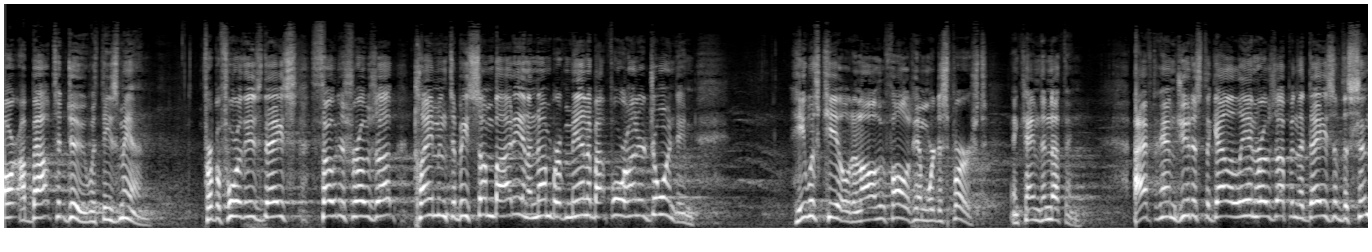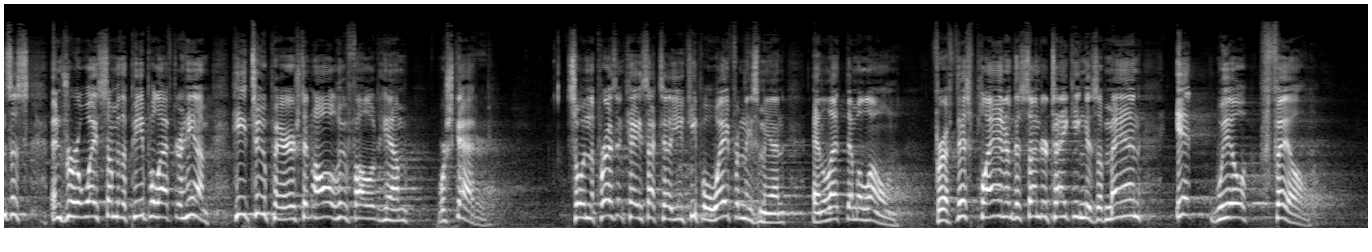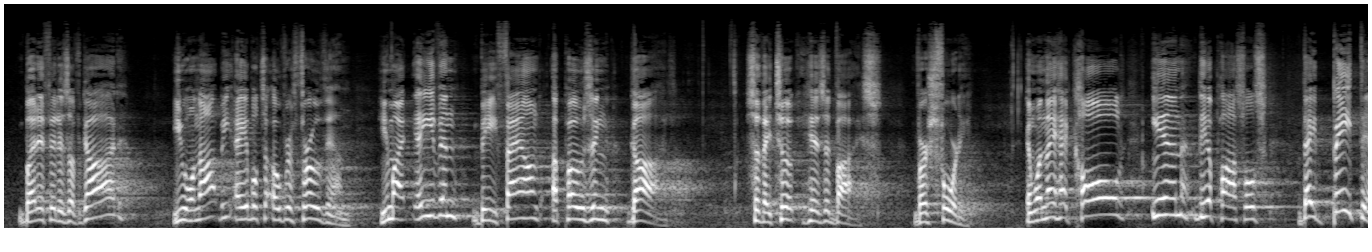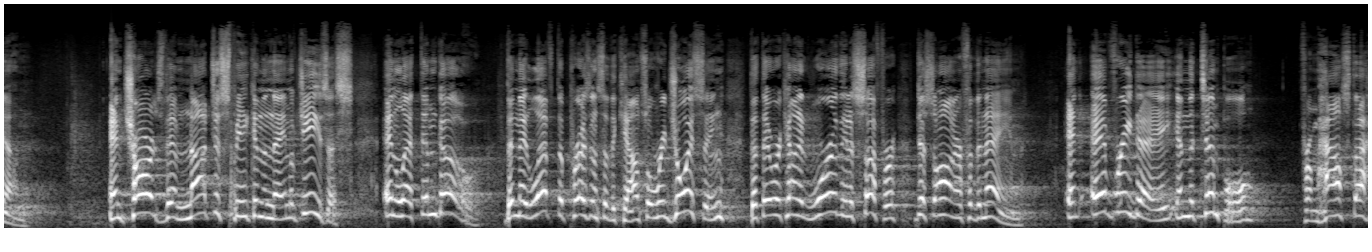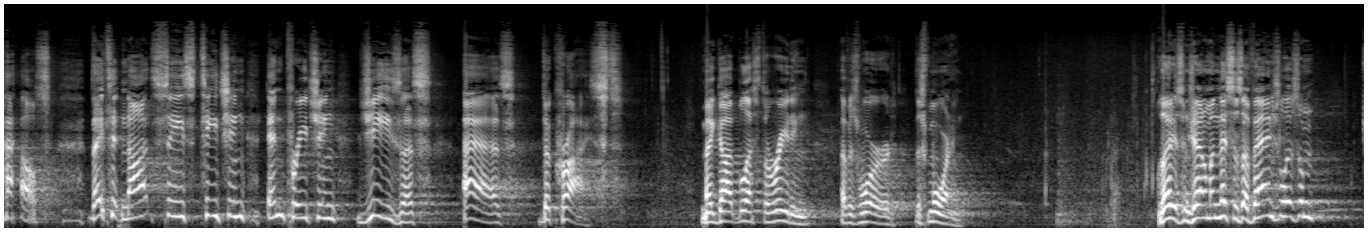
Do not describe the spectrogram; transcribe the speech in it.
are about to do with these men. For before these days, Theudas rose up, claiming to be somebody, and a number of men, about 400, joined him. He was killed, and all who followed him were dispersed and came to nothing. After him, Judas the Galilean rose up in the days of the census and drew away some of the people after him. He too perished, and all who followed him were scattered. So, in the present case, I tell you, keep away from these men and let them alone. For if this plan or this undertaking is of man, it will fail. But if it is of God, you will not be able to overthrow them. You might even be found opposing God. So they took his advice. Verse 40. And when they had called in the apostles, they beat them and charged them not to speak in the name of Jesus and let them go. Then they left the presence of the council, rejoicing that they were counted worthy to suffer dishonor for the name. And every day in the temple, from house to house, they did not cease teaching and preaching Jesus as the Christ. May God bless the reading of His Word this morning. Ladies and gentlemen, this is Evangelism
